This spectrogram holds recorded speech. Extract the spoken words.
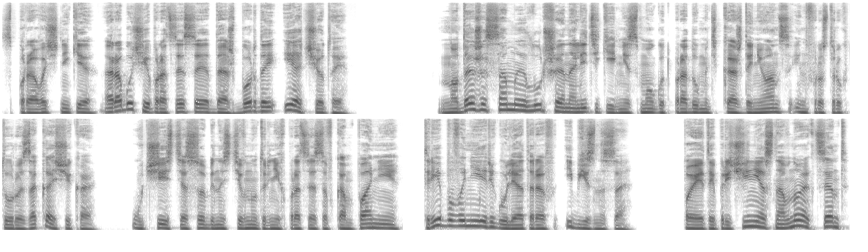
справочники, рабочие процессы, дашборды и отчеты. Но даже самые лучшие аналитики не смогут продумать каждый нюанс инфраструктуры заказчика, учесть особенности внутренних процессов компании, требования регуляторов и бизнеса. По этой причине основной акцент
